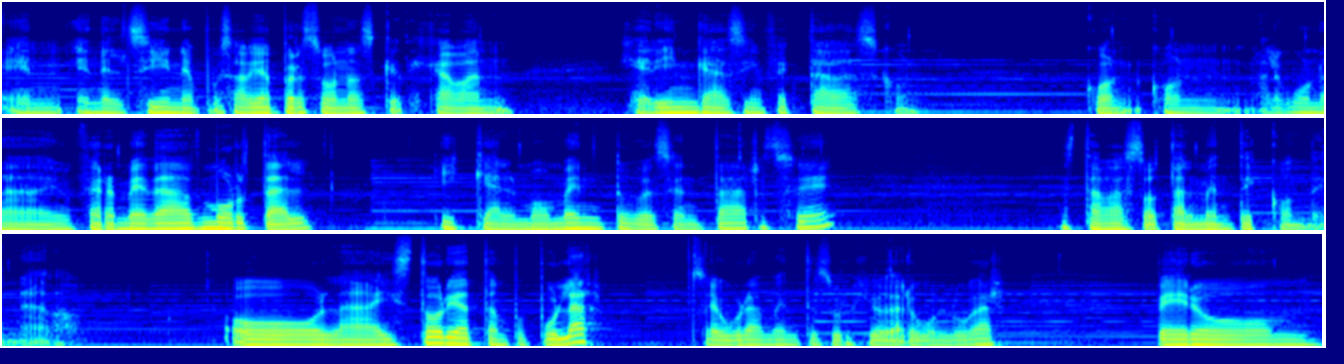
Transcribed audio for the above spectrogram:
en, el cine, pues había personas que dejaban jeringas infectadas con, con, con alguna enfermedad mortal y que al momento de sentarse estabas totalmente condenado. O la historia tan popular seguramente surgió de algún lugar, pero mm,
